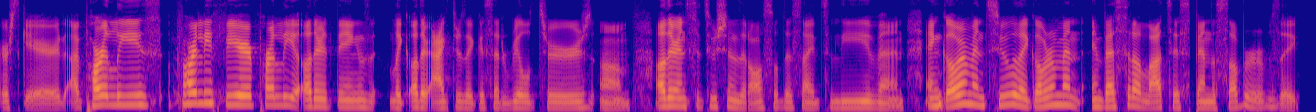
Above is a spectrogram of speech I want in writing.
are scared. I partly partly fear, partly other things like other actors, like I said, realtors, um, other institutions that also decide to leave, and and government too. Like government invested a lot to expand the suburbs, like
